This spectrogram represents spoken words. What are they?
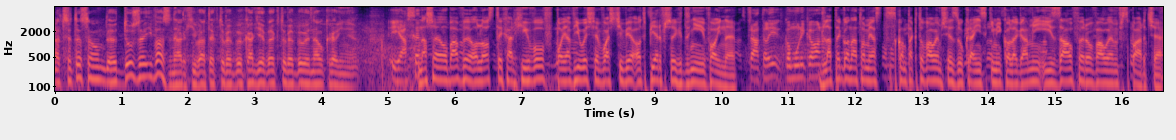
A czy to są e, duże i ważne archiwa, te, które były KGB, które były na Ukrainie? Nasze obawy o los tych archiwów pojawiły się właściwie od pierwszych dni wojny. Dlatego natomiast skontaktowałem się z ukraińskimi kolegami i zaoferowałem wsparcie.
